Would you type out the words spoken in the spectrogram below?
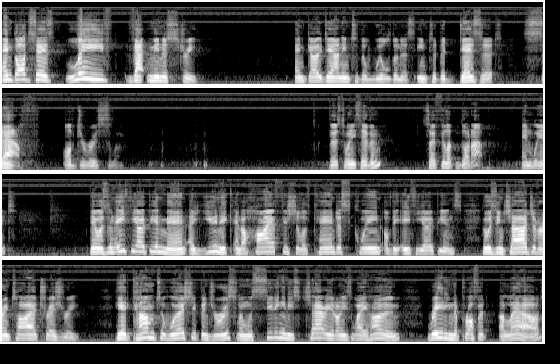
And God says, Leave that ministry and go down into the wilderness, into the desert south of Jerusalem. Verse 27 So Philip got up and went. There was an Ethiopian man, a eunuch, and a high official of Candace, queen of the Ethiopians, who was in charge of her entire treasury. He had come to worship in Jerusalem, was sitting in his chariot on his way home, reading the prophet aloud.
